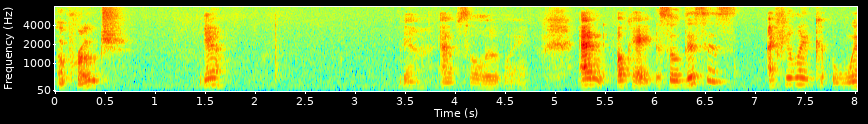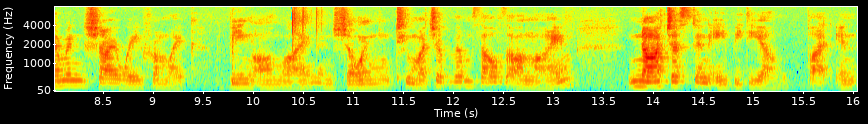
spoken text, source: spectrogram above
approach. Yeah. Yeah, absolutely. And okay, so this is I feel like women shy away from like being online and showing too much of themselves online, not just in ABDL, but in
